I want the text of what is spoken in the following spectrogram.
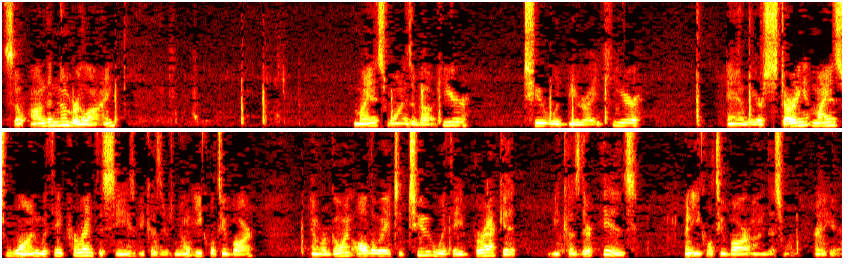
So on the number line, minus 1 is about here, 2 would be right here, and we are starting at minus 1 with a parenthesis because there's no equal to bar, and we're going all the way to 2 with a bracket because there is an equal to bar on this one right here.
